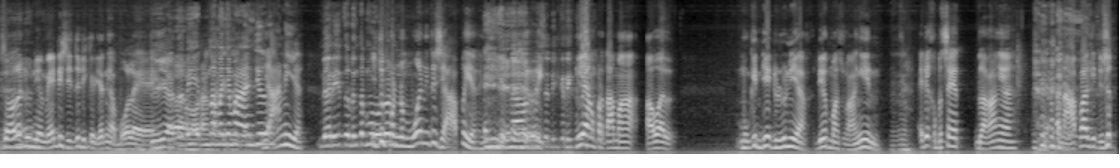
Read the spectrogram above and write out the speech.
Soalnya dunia medis itu di kerikan nggak boleh. Iya, Kalau tapi orang namanya manjur. Ya aneh ya. Dari itu dan temurun. Itu penemuan itu siapa ya? Iya. Ini yang pertama awal. Mungkin dia dulu nih ya, dia masuk angin. Eh dia kebeset belakangnya. Kenapa gitu? Set.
